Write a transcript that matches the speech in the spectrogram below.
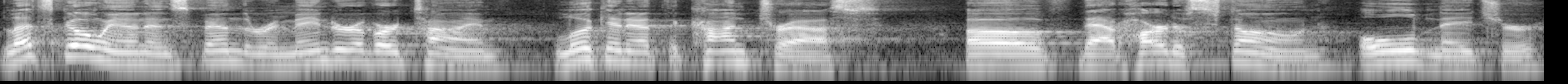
let's go in and spend the remainder of our time looking at the contrast of that heart of stone, old nature,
